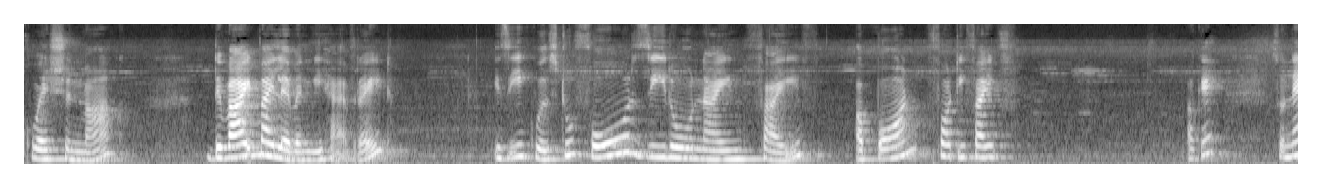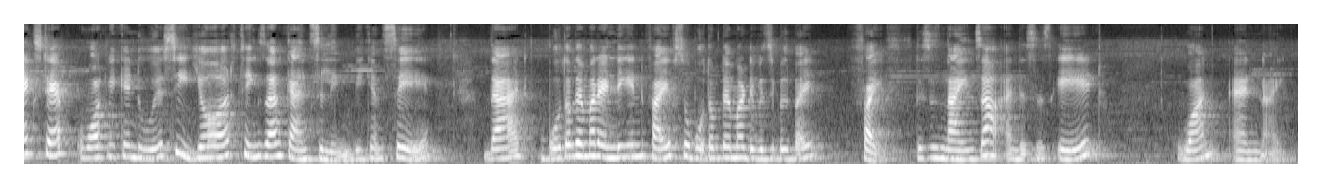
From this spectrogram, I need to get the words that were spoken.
question mark divide by 11 we have right? Is equals to 4095 upon 45 okay? So next step what we can do is see your things are cancelling. We can say that both of them are ending in 5 so both of them are divisible by 5 this is 9 za and this is 8 1 and 9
